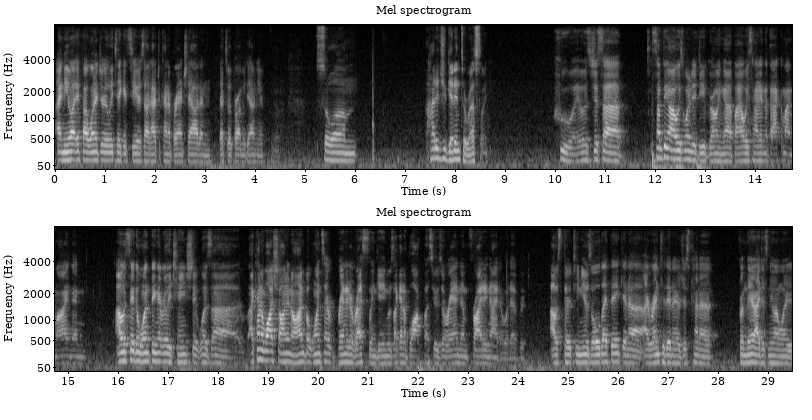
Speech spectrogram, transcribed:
I knew if I wanted to really take it serious, I'd have to kind of branch out, and that's what brought me down here. So, um, how did you get into wrestling? Whew, it was just uh, something I always wanted to do growing up. I always had it in the back of my mind, and I would say the one thing that really changed it was uh, I kind of watched on and on, but once I rented a wrestling game, it was like at a blockbuster, it was a random Friday night or whatever. I was 13 years old, I think, and uh, I rented it, and it was just kind of from there. I just knew I wanted to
